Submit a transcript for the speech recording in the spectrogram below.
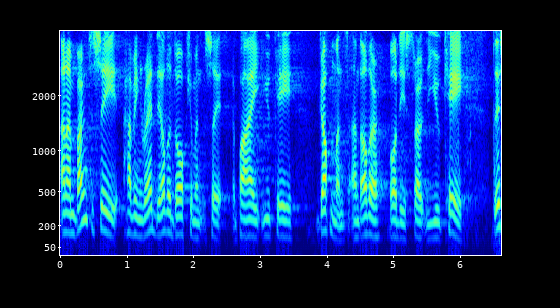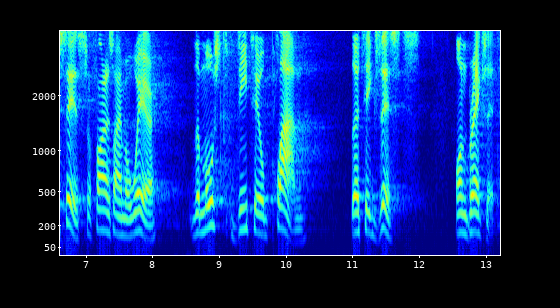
And I'm bound to say, having read the other documents uh, by UK government and other bodies throughout the UK, this is, so far as I'm aware, the most detailed plan that exists on Brexit.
